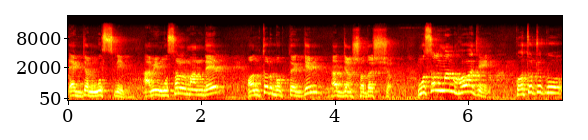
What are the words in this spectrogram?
একজন মুসলিম, আমি মুসলমানদের অন্তর্ভুক্ত একজন একজন সদস্য। মুসলমান হওয়া যে কতটুকু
